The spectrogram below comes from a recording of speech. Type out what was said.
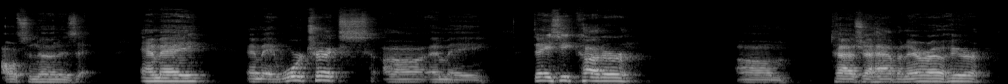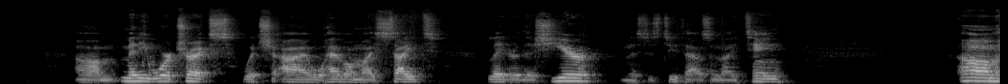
also known as MA, MA Wartryx, uh, MA Daisy Cutter, um, Teja Habanero here um, mini Wartryx, which I will have on my site later this year. And this is 2019. Um,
